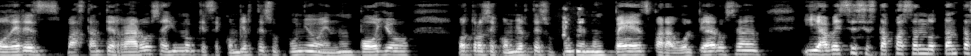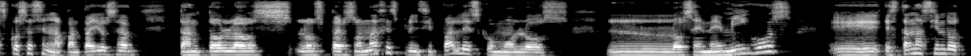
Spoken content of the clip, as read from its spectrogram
poderes bastante raros. Hay uno que se convierte su puño en un pollo, otro se convierte su puño en un pez para golpear, o sea, y a veces está pasando tantas cosas en la pantalla, o sea, tanto los, los personajes principales como los, los enemigos eh, están haciendo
